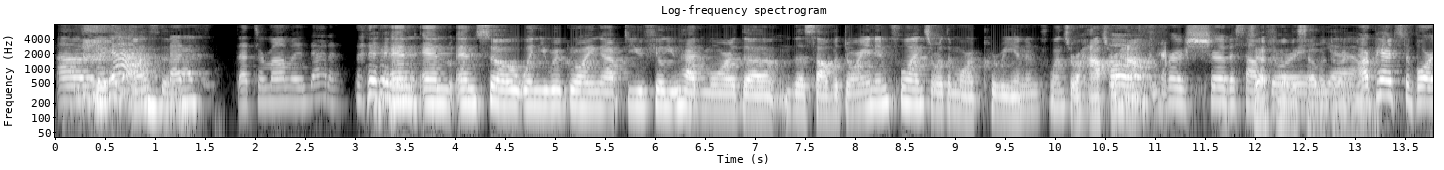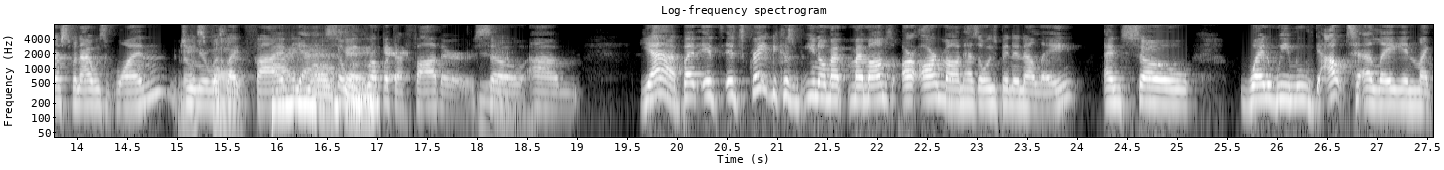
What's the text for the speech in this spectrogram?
um, so yeah, awesome. that's that's her mama and dada. and and and so when you were growing up, do you feel you had more the the Salvadorian influence or the more Korean influence, or half or Oh, half? for sure, the Salvadorian. Definitely Salvadorian. Salvadorian, yeah. yeah. our parents divorced when I was one. I was Junior was, five. like five. Yeah, so we grew up with our father. So, um, yeah, but it's it's great because you know my my mom's our our mom has always been in LA, and so when we moved out to LA in like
